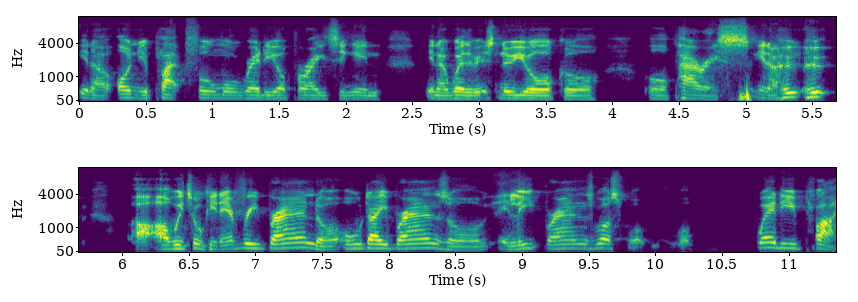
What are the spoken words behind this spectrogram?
you know, on your platform already operating in, you know, whether it's New York or or Paris. You know, who who are we talking every brand or all day brands or elite brands? What's what, what where do you play?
